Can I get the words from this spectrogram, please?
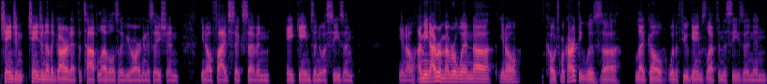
changing changing of the guard at the top levels of your organization, you know, five, six, seven, eight games into a season. You know, I mean, I remember when uh, you know, Coach McCarthy was uh let go with a few games left in the season and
